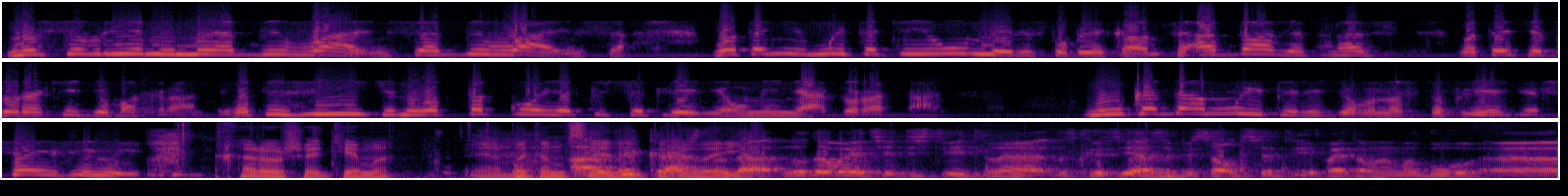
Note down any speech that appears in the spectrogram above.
Но все время мы отбиваемся, отбиваемся. Вот они, мы такие умные республиканцы, а давят нас вот эти дураки-демократы. Вот извините, ну вот такое впечатление у меня, дурака. Ну, когда мы перейдем в наступление, все, извините. Хорошая тема, об этом а, следует а, поговорить. Да. Ну, давайте действительно, так сказать, я записал все три, поэтому я могу, э,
